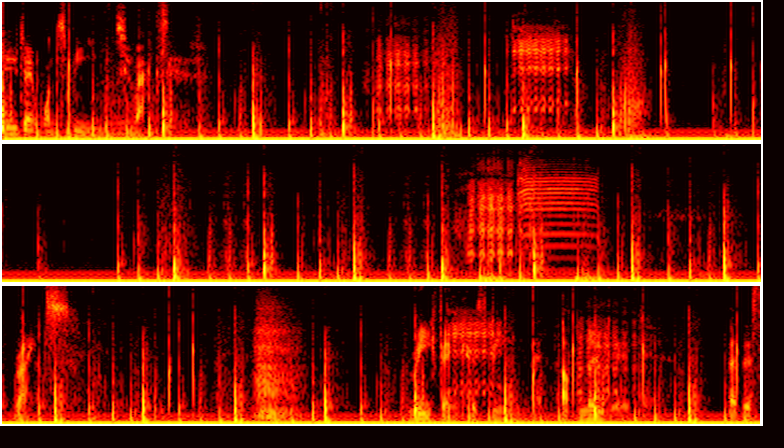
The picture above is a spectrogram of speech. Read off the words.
Who don't want to be too active? Right. Rethink has been uploaded at this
